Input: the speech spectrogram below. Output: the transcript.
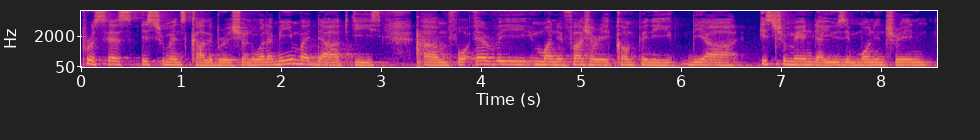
process instruments calibration. What I mean by that is um, for every manufacturing company, there are instruments that use in monitoring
